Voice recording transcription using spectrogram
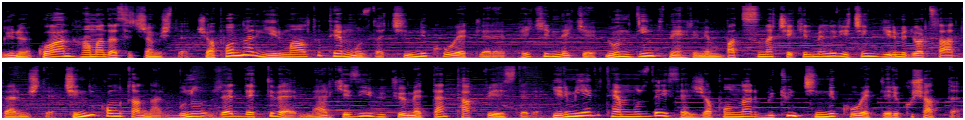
günü Guanhama'da sıçramıştı. Japonlar 26 Temmuz'da Çinli kuvvetlere Pekin'deki Yunding Nehri'nin batısına çekilmeleri için 24 saat vermişti. Çinli komutanlar bunu reddetti ve merkezi hükümetten takviye istedi. 27 Temmuz'da ise Japonlar bütün Çinli kuvvetleri kuşattı.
